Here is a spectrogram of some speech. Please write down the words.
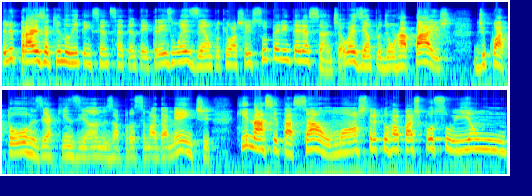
ele traz aqui no item 173 um exemplo que eu achei super interessante. É o exemplo de um rapaz de 14 a 15 anos aproximadamente, que na citação mostra que o rapaz possuía um,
